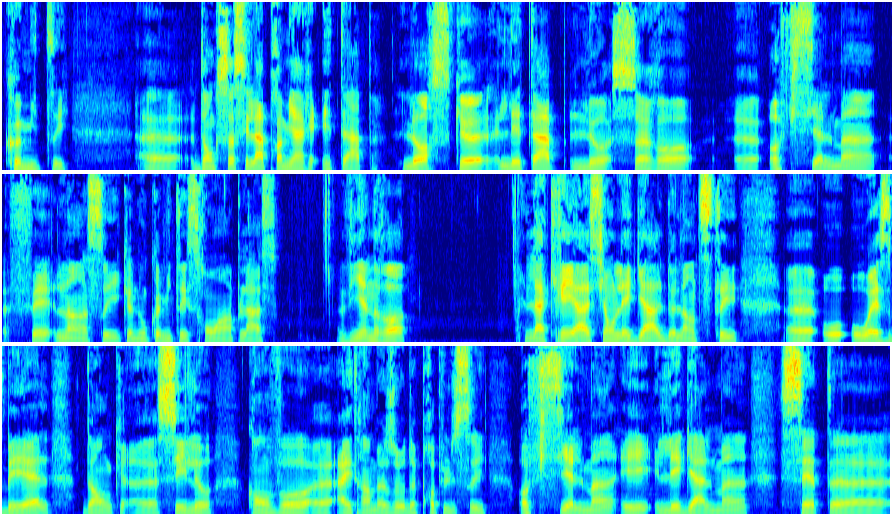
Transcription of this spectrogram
comités. donc ça, c'est la première étape. Lorsque l'étape là sera officiellement fait lancer, que nos comités seront en place, viendra la création légale de l'entité OSBL. Donc, c'est là qu'on va euh, être en mesure de propulser officiellement et légalement cette, euh,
